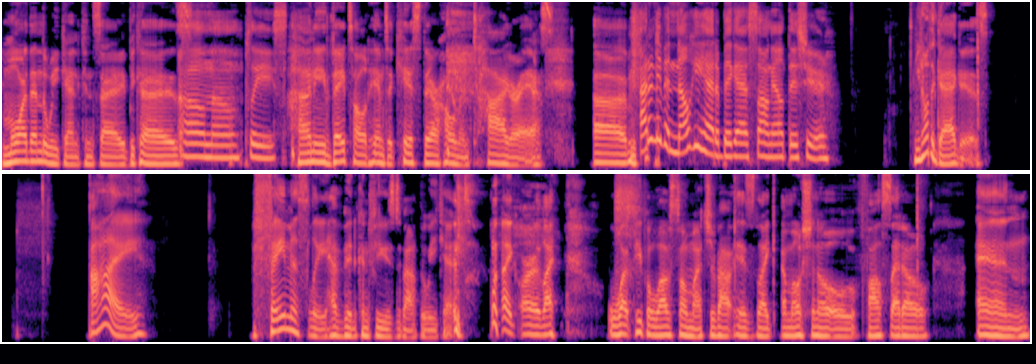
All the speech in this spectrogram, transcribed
more than the Weeknd can say because Oh no, please. honey, they told him to kiss their whole entire ass. Um, I didn't even know he had a big ass song out this year. you know what the gag is? I famously have been confused about the Weeknd. like or like what people love so much about his like emotional falsetto and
